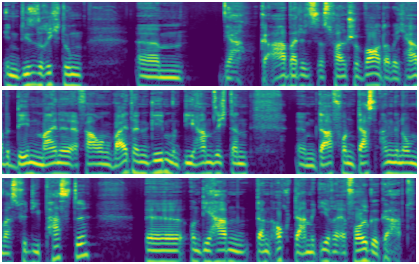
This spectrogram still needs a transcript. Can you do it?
in diese Richtung ähm, ja, gearbeitet ist das falsche Wort, aber ich habe denen meine Erfahrungen weitergegeben und die haben sich dann ähm, davon das angenommen, was für die passte äh, und die haben dann auch damit ihre Erfolge gehabt.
